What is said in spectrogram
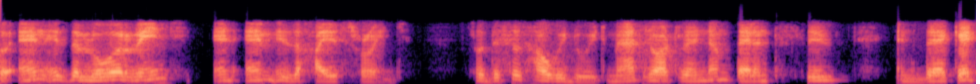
So n is the lower range and m is the highest range. So this is how we do it. Math dot random parentheses and bracket,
